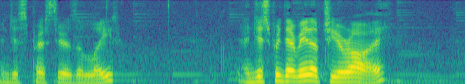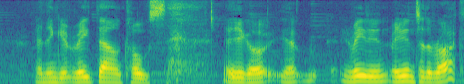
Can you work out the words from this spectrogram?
and just press there as a light. And just bring that right up to your eye and then get right down close. there you go. Yeah, right, in, right into the rock.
